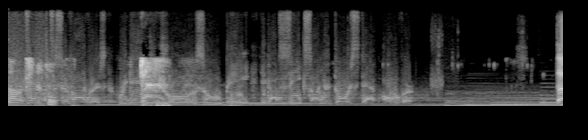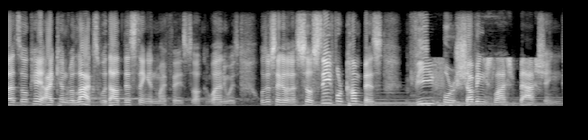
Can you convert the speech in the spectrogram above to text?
no. Survivors, regain control of Zone B. You got Zeke's on your doorstep. Over. That's okay, I can relax without this thing in my face. Okay, well anyways, we'll just take a look. So C for compass, V for shoving slash bashing,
